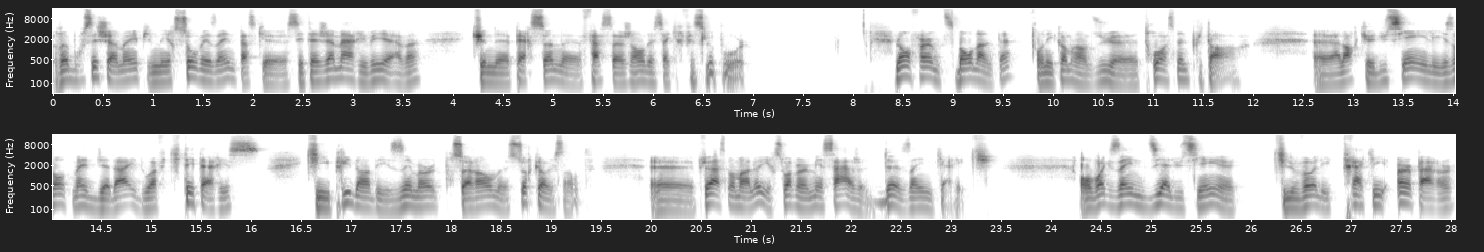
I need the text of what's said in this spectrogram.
rebrousser chemin puis venir sauver Zane parce que c'était jamais arrivé avant qu'une personne euh, fasse ce genre de sacrifice-là pour eux. Là, on fait un petit bond dans le temps. On est comme rendu euh, trois semaines plus tard, euh, alors que Lucien et les autres maîtres Jedi doivent quitter Taris, qui est pris dans des émeutes pour se rendre sur Coruscant. puis là, à ce moment-là, ils reçoivent un message de Zane Carrick. On voit que Zane dit à Lucien qu'il va les traquer un par un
